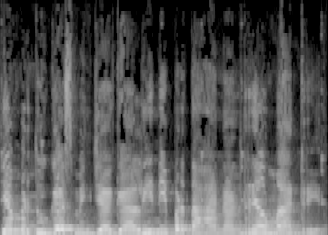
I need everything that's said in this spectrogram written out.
yang bertugas menjaga lini pertahanan Real Madrid.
